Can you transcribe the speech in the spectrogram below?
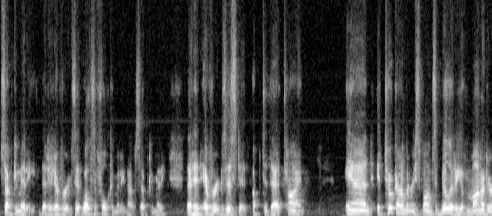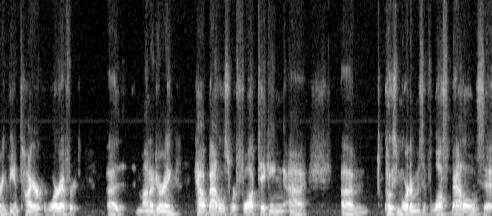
subcommittee that had ever existed. Well, it's a full committee, not a subcommittee, that had ever existed up to that time. And it took on the responsibility of monitoring the entire war effort, uh, monitoring how battles were fought, taking uh, um, postmortems of lost battles, uh,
